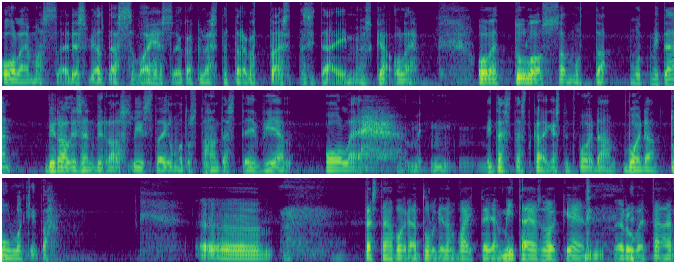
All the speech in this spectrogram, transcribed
olemassa edes vielä tässä vaiheessa, joka kyllä sitten tarkoittaa, että sitä ei myöskään ole, ole tulossa, mutta, mutta mitään virallisen virallista ilmoitustahan tästä ei vielä ole. Mitäs tästä kaikesta nyt voidaan, voidaan tulkita? Öö, tästähän voidaan tulkita vaikka ja mitä, jos oikein ruvetaan,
